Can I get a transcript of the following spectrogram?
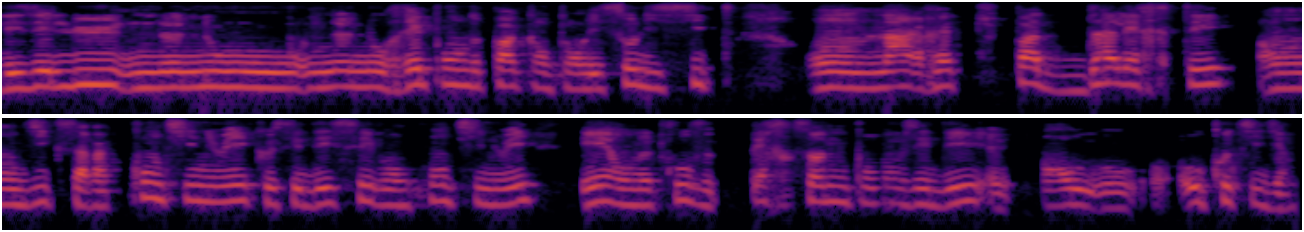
les élus ne nous, ne nous répondent pas quand on les sollicite, on n'arrête pas d'alerter, on dit que ça va continuer, que ces décès vont continuer et on ne trouve personne pour nous aider euh, au, quotidien.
